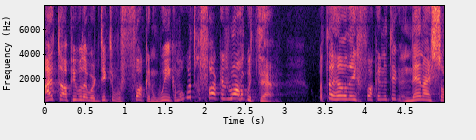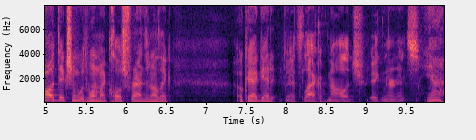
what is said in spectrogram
I thought people that were addicted were fucking weak. I'm like, what the fuck is wrong with them? What the hell are they fucking addicted? And then I saw addiction with one of my close friends, and I was like, okay, I get it. It's lack of knowledge, ignorance. Yeah,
